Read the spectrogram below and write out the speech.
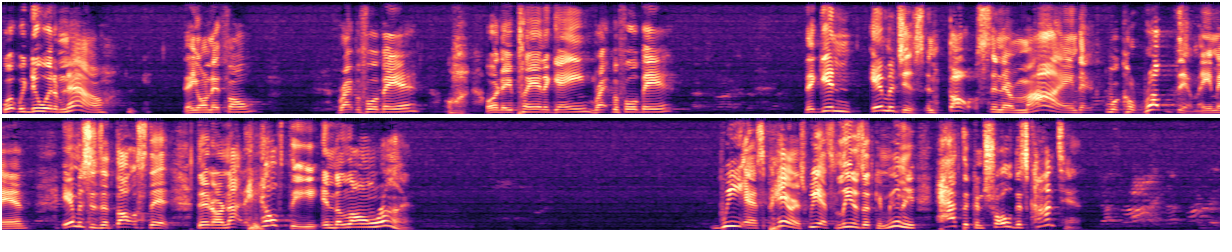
what we do with them now, they on that phone right before bed, or, or they playing a game right before bed. They're getting images and thoughts in their mind that will corrupt them, amen. Images and thoughts that, that are not healthy in the long run. We as parents, we as leaders of the community have to control this content. That's right. That's right.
